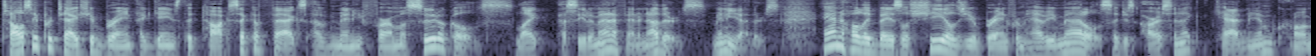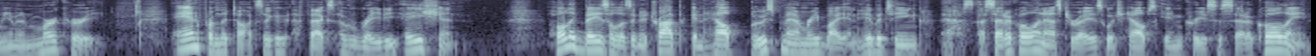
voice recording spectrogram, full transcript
Tulsi protects your brain against the toxic effects of many pharmaceuticals, like acetaminophen and others, many others. And holy basil shields your brain from heavy metals such as arsenic, cadmium, chromium, and mercury, and from the toxic effects of radiation. Holy basil as a nootropic can help boost memory by inhibiting acetylcholinesterase, which helps increase acetylcholine,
